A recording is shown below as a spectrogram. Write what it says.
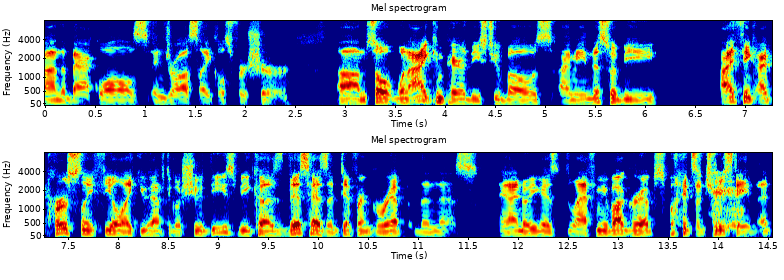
on the back walls and draw cycles for sure. Um, so when I compare these two bows, I mean, this would be, I think I personally feel like you have to go shoot these because this has a different grip than this. And I know you guys laugh at me about grips, but it's a true statement.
